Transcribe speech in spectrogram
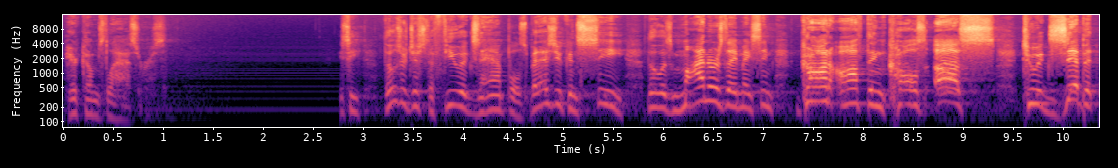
Here comes Lazarus. You see, those are just a few examples, but as you can see, though as minor as they may seem, God often calls us to exhibit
